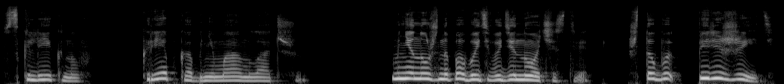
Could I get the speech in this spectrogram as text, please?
Вскликнув, крепко обнимаю младшую. Мне нужно побыть в одиночестве, чтобы пережить,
